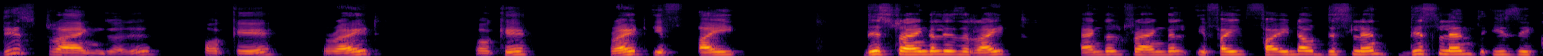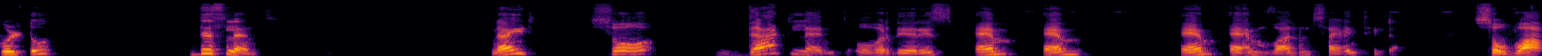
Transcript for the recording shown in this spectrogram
this triangle, okay, right, okay, right, if I, this triangle is right angle triangle, if I find out this length, this length is equal to this length, right? So that length over there is m m m m1 sine theta. So y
